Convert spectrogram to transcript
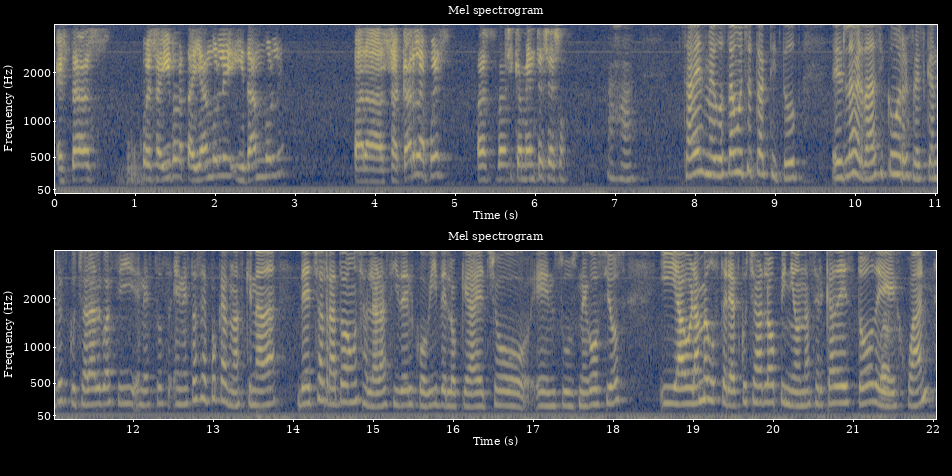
estás pues ahí batallándole y dándole para sacarla pues, básicamente es eso. Ajá. Sabes, me gusta mucho tu actitud es la verdad así como refrescante escuchar algo así en estos en estas épocas más que nada. De hecho, al rato vamos a hablar así del COVID, de lo que ha hecho en sus negocios y ahora me gustaría escuchar la opinión acerca de esto de Juan.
